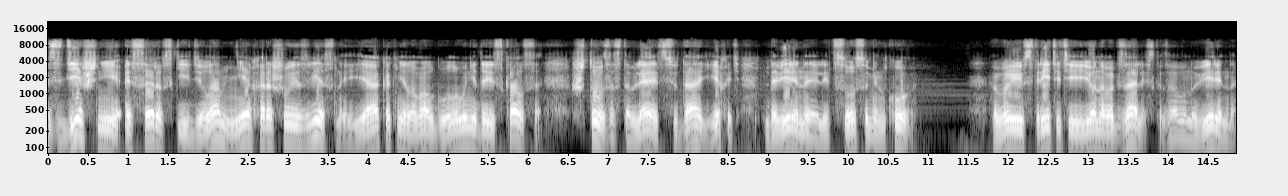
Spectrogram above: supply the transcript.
Здешние эсеровские дела мне хорошо известны. Я, как не ломал голову, не доискался, что заставляет сюда ехать доверенное лицо Суменкова. «Вы встретите ее на вокзале», — сказал он уверенно,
